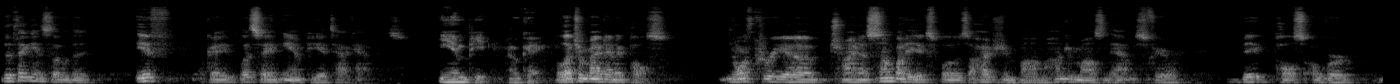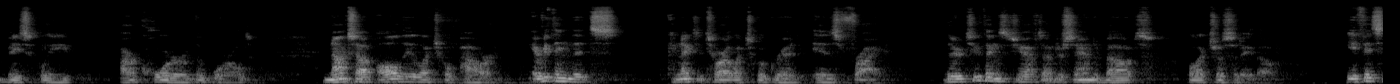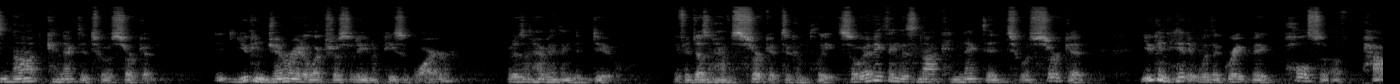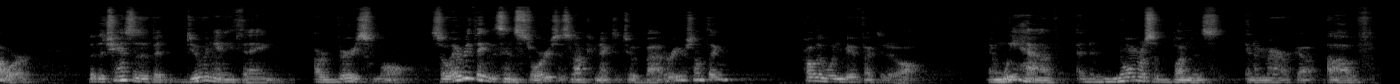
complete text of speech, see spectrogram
The thing is, though, that if, okay, let's say an EMP attack happens, EMP. Okay. electromagnetic pulse, North Korea, China, somebody explodes a hydrogen bomb 100 miles in the atmosphere, big pulse over basically our quarter of the world, knocks out all the electrical power. Everything that's connected to our electrical grid is fried. There are two things that you have to understand about electricity, though. If it's not connected to a circuit, you can generate electricity in a piece of wire, but it doesn't have anything to do if it doesn't have a circuit to complete. So anything that's not connected to a circuit, you can hit it with a great big pulse of power, but the chances of it doing anything are very small. So everything that's in storage that's not connected to a battery or something probably wouldn't be affected at all. And we have an enormous abundance in America of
